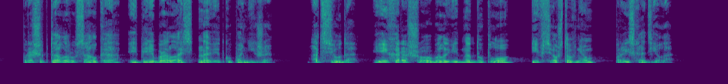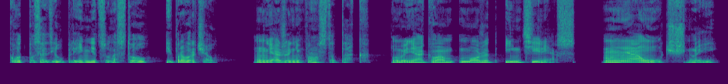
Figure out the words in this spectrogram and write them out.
— прошептала русалка и перебралась на ветку пониже. Отсюда ей хорошо было видно дупло и все, что в нем происходило. Кот посадил пленницу на стол и проворчал. «Я же не просто так. У меня к вам, может, интерес. Научный».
